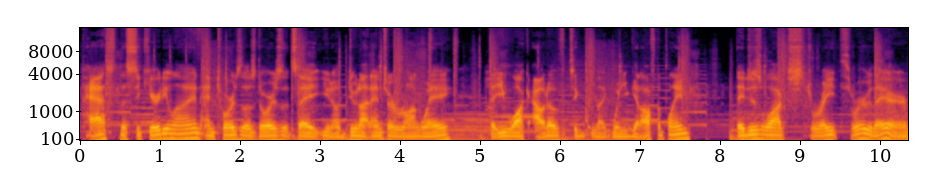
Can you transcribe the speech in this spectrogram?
past the security line and towards those doors that say, you know, do not enter wrong way that you walk out of to like when you get off the plane. They just walked straight through there.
